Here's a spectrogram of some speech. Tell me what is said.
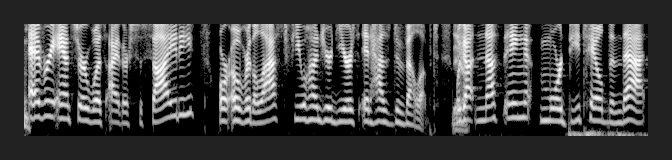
Every answer was either society or over the last few hundred years, it has developed. We got nothing more detailed than that.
